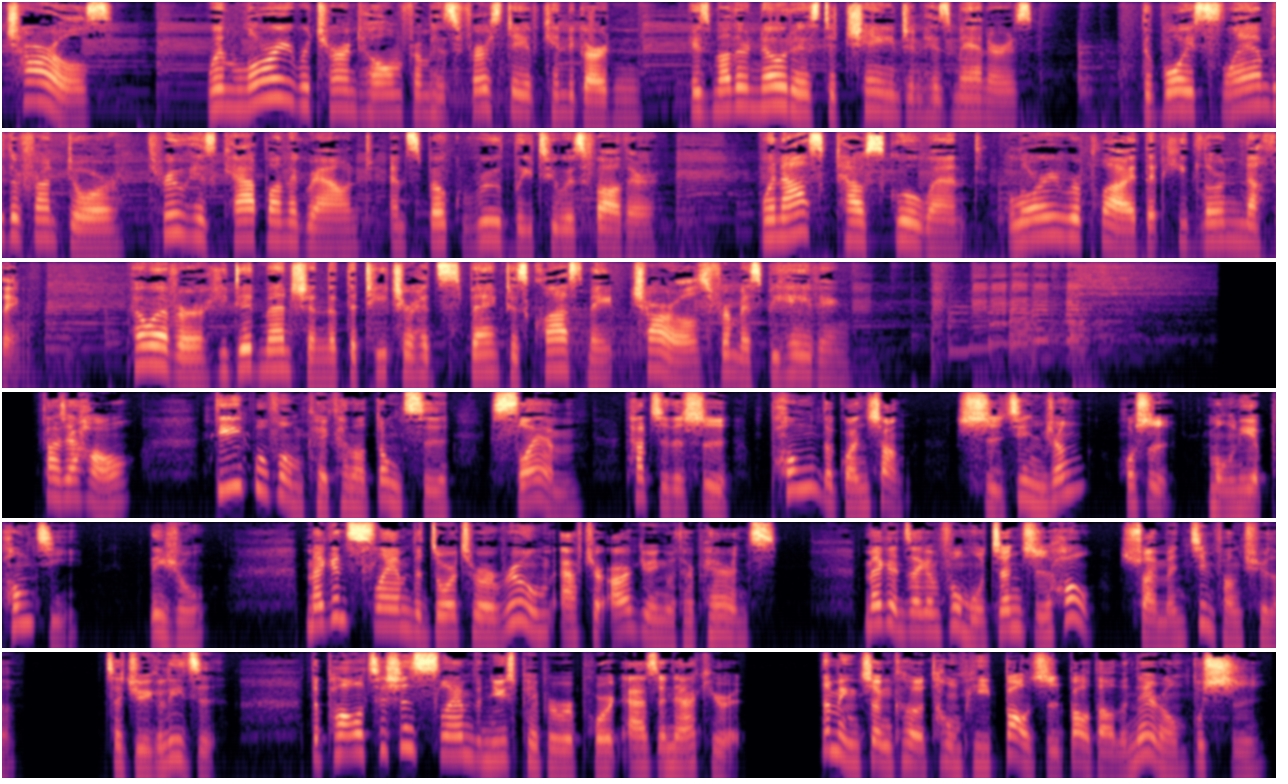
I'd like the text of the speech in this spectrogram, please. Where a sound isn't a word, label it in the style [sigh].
Charles. When Laurie returned home from his first day of kindergarten, his mother noticed a change in his manners. The boy slammed the front door, threw his cap on the ground, and spoke rudely to his father. When asked how school went, Laurie replied that he'd learned nothing. However, he did mention that the teacher had spanked his classmate Charles for misbehaving. 大家好，第一部分我们可以看到动词 slam 它指的是砰的关上、使劲扔或是猛烈抨击。例如，Megan slammed the door to her room after arguing with her parents。Megan 在跟父母争执后甩门进房去了。再举一个例子，The politician slammed the newspaper report as inaccurate。那名政客痛批报纸报道的内容不实。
